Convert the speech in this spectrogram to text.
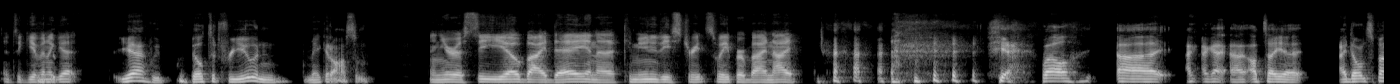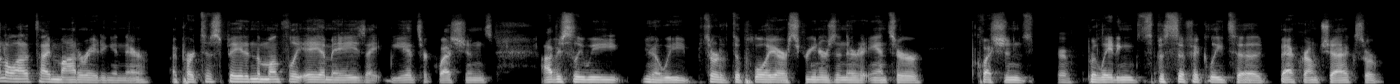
It's a give and a get. Yeah, we, we built it for you and make it awesome. And you're a CEO by day and a community street sweeper by night. yeah. Well, uh, I, I got. I'll tell you, I don't spend a lot of time moderating in there. I participate in the monthly AMAs. I we answer questions. Obviously, we you know we sort of deploy our screeners in there to answer questions Sure. relating specifically to background checks or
